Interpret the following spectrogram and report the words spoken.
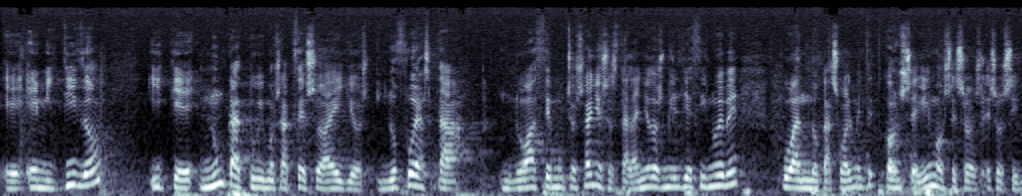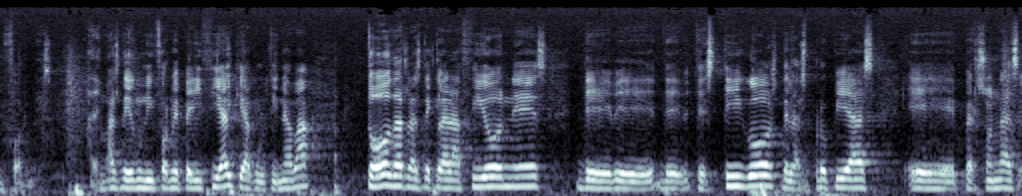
eh, emitido y que nunca tuvimos acceso a ellos. Y no fue hasta, no hace muchos años, hasta el año 2019, cuando casualmente conseguimos esos, esos informes. Además de un informe pericial que aglutinaba todas las declaraciones de, testigos, de las propias eh, personas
